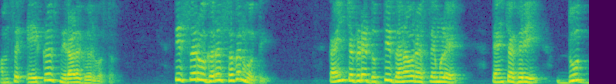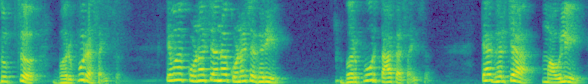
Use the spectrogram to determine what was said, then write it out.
आमचं एकच निराळं घर होतं. ती सर्व घरं सदन होती. काहींच्याकडे दुभती जनावर असल्यामुळे त्यांच्या घरी दूध दुपचं भरपूर असायचं. तेव्हा कोणाच्या ना कोणाच्या घरी भरपूर ताक असायचं. त्या घरच्या माऊली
